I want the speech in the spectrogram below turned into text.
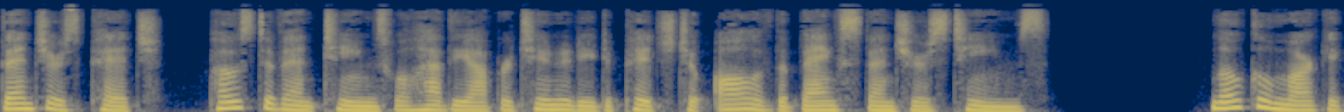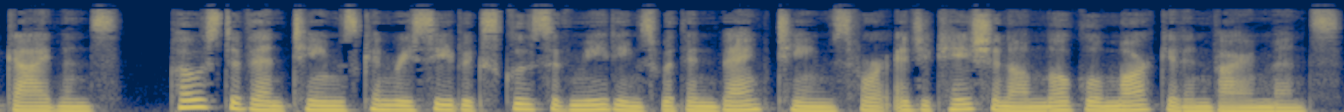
Ventures pitch post event teams will have the opportunity to pitch to all of the bank's ventures teams. Local market guidance Post event teams can receive exclusive meetings within bank teams for education on local market environments.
